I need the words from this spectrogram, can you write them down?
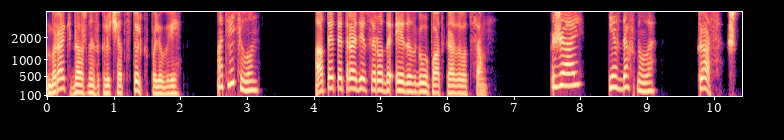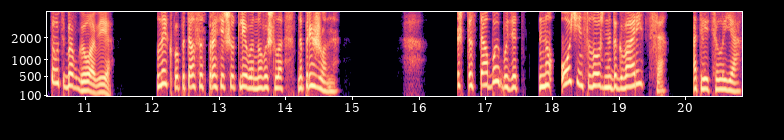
«Браки должны заключаться только по любви», — ответил он. «От этой традиции рода Эйдас глупо отказываться». «Жаль», — я вздохнула. «Кас, что у тебя в голове?» Лейк попытался спросить шутливо, но вышло напряженно. «Что с тобой будет, но очень сложно договориться», — ответила я.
